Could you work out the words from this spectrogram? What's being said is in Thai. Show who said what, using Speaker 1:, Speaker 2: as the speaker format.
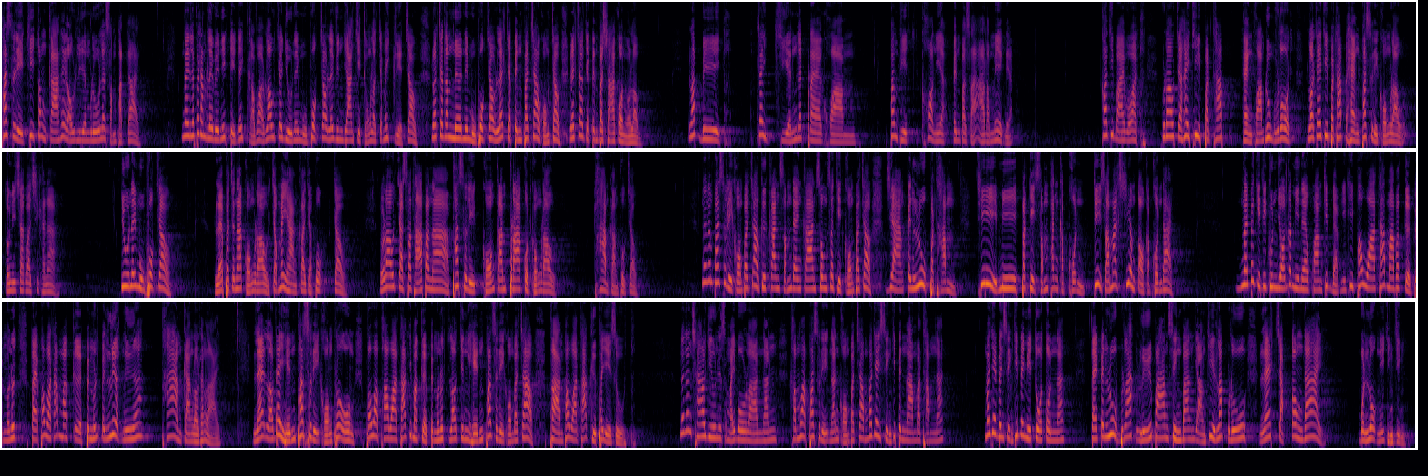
Speaker 1: พัสดุที่ต้องการให้เราเรียนรู้และสัมผัสได้ ในพระธรรมเลวีนิติได้กล่าวว่า เราจะอยู่ในหมู่พวกเจ้าและวิญญาณจิตของเราจะไม่เกลียดเจ้า เราจะดำเนินในหมู่พวกเจ้า และจะเป็นพระเจ้าของเจ้า และเจ้าจะเป็นประชากรของเรา รับบีได้เขียนและแปลความพระคัมภีร์ข้อนี้เป็นภาษาอาราเมคเนี่ยข้ออธิบายบอกว่าเราจะให้ที่ประทับแห่งความรุ่งโรจน์เราจะให้ที่ประทับแห่งพัสดุของเรา ตรงนี้ชักว่าชิคานา อยู่ในหมู่พวกเจ้า และพระชนะของเราจะไม่ห่างไกลจากพวกเจ้า เราจะสถาปนาพัสดุของการปรากฏของเราท่ามกลางพวกเจ้านั้นพัสดุของพระเจ้าคือการสำแดงการทรงสถิตของพระเจ้าอย่างเป็นรูปธรรมที่มีปฏิสัมพันธ์กับคนที่สามารถเชื่อมต่อกับคนได้ ในพระกิตติคุณย้อนก็มีแนวความคิดแบบนี้ที่พระวาทมามาเกิดเป็นมนุษย์ แต่พระวาทมาเกิดเป็นมนุษย์เป็นเลือดเนื้อ ท่ามกลางเราทั้งหลาย และเราได้เห็นพัสดุของพระองค์ เพราะว่าภาวาทะที่มาเกิดเป็นมนุษย์ เราจึงเห็นพัสดุของพระเจ้า ผ่านพระวาทะคือพระเยซูดังนั้นชาวยิวในสมัยโบราณนั้นคำว่าพัสดุนั้นของพระเจ้าไม่ใช่สิ่งที่เป็นนามธรรมนะ ไม่ใช่เป็นสิ่งที่ไม่มีตัวตนนะ แต่เป็นรูปลักษณ์หรือบางสิ่งบางอย่างที่รับรู้และจับต้องได้บนโลกนี้จริง ๆ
